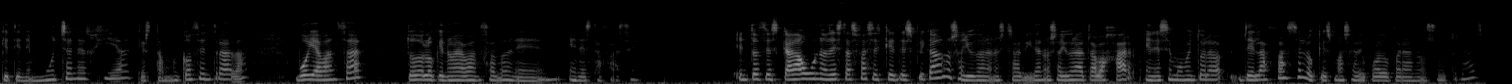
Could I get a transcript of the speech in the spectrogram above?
que tiene mucha energía, que está muy concentrada, voy a avanzar todo lo que no he avanzado en, esta fase. Entonces, cada una de estas fases que te he explicado nos ayudan a nuestra vida, nos ayudan a trabajar en ese momento de la fase lo que es más adecuado para nosotras.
